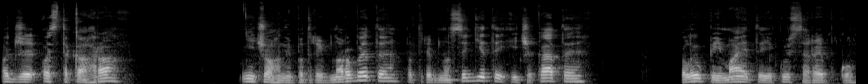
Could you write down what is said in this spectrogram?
Отже, ось така гра. Нічого не потрібно робити, потрібно сидіти і чекати, коли впіймаєте якусь рибку.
